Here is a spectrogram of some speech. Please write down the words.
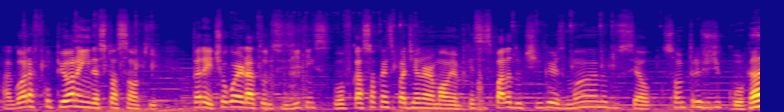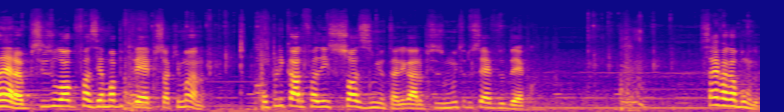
Agora ficou pior ainda a situação aqui. Pera aí, deixa eu guardar todos esses itens. Vou ficar só com a espadinha normal mesmo, porque essa espada do Tinkers, mano do céu, só me prejudicou. Galera, eu preciso logo fazer a mob trap, só que, mano, complicado fazer isso sozinho, tá ligado? Eu preciso muito do CF do Deco. Sai, vagabundo.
